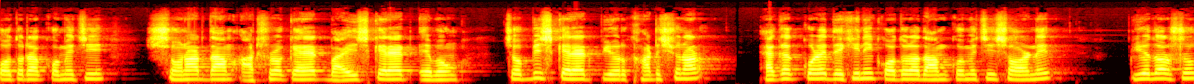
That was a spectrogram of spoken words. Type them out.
কতটা কমেছে সোনার দাম আঠেরো ক্যারেট, বাইশ ক্যারেট এবং চব্বিশ ক্যারেট পিওর খাঁটি সোনার। এক এক করে দেখিনি কতটা দাম কমেছে স্বর্ণের। প্রিয় দর্শক,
